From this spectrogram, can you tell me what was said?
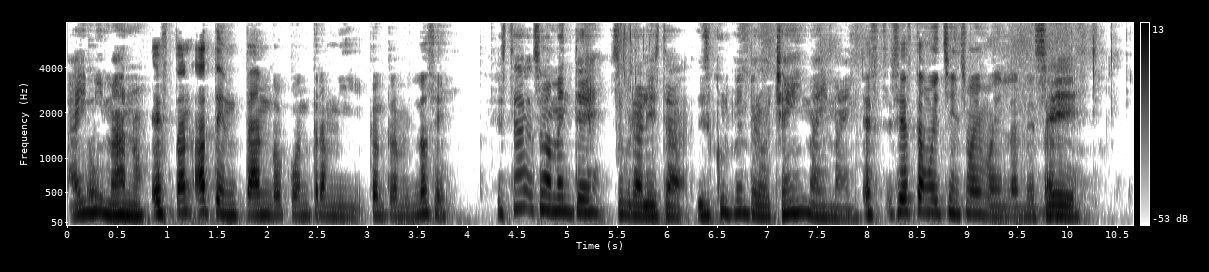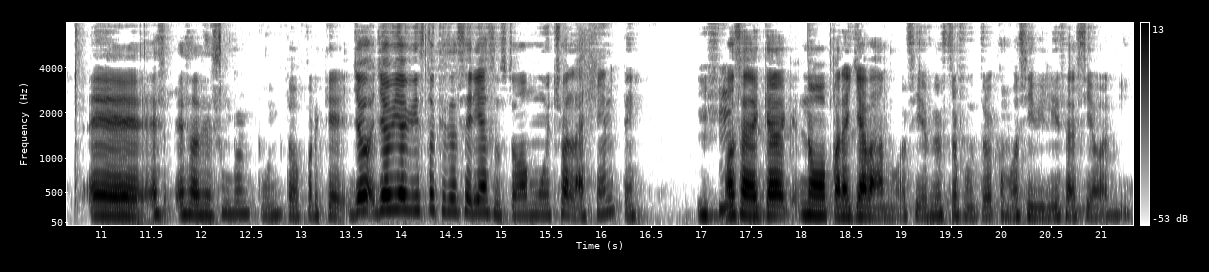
Ahí mi mano. están atentando contra mi, contra mi, no sé, Está sumamente surrealista. Disculpen, pero change my mind. es- sí está muy change my mind, la neta. Sí. Eh, es- eso es un buen punto, porque yo, yo había visto que esa serie asustó mucho a la gente. O sea, que no, para allá vamos, y es nuestro futuro como civilización.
